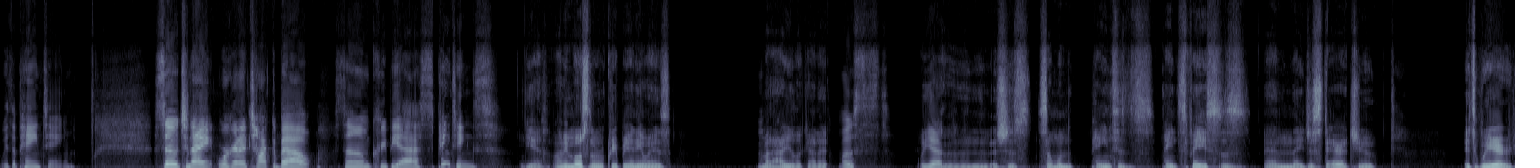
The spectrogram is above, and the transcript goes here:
with a painting. So tonight we're going to talk about some creepy ass paintings. Yes. I mean, most of them are creepy, anyways. No matter how you look at it. Most Well, yeah, it's just someone paints his paints faces and they just stare at you. It's weird.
